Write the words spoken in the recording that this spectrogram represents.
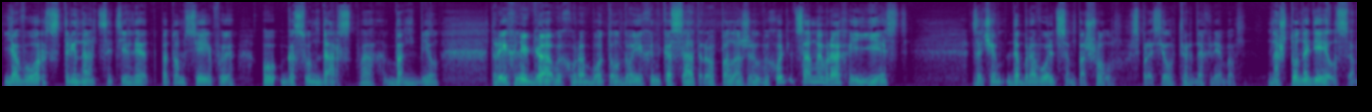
«Я вор с тринадцати лет, потом сейфы у государства бомбил». Троих легавых уработал, двоих инкассаторов положил. Выходит, самый враг и есть. Зачем добровольцем пошел? — спросил Твердохлебов. — На что надеялся?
